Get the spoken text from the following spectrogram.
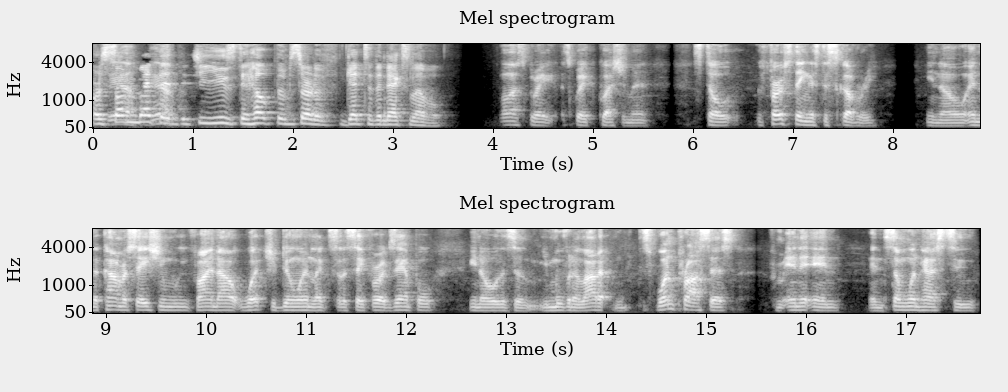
or some Yeah, method yeah. that you use to help them sort of get to the next level? Well, that's great. That's a great question, man. So the first thing is discovery. You know, in the conversation, we find out what you're doing. Like, so let's say, for example, you know, a, you're moving a lot of it's one process from end to end, and someone has to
